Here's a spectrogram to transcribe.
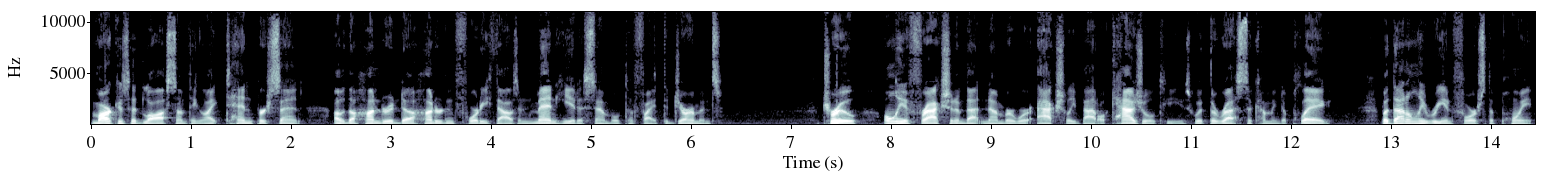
Marcus had lost something like 10% of the 100 to 140,000 men he had assembled to fight the Germans. True, only a fraction of that number were actually battle casualties, with the rest succumbing to plague, but that only reinforced the point.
